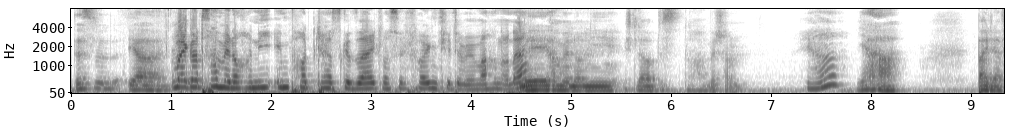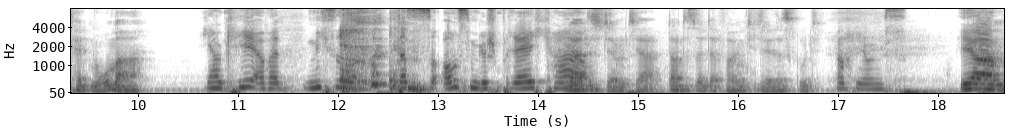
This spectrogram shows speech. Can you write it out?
Das wird, ja. Oh mein Gott, das haben wir noch nie im Podcast gesagt, was für Folgentitel wir machen, oder? Nee, haben wir noch nie. Ich glaube, das doch, haben wir schon. Ja? Ja. Bei der fetten Oma. Ja, okay, aber nicht so, dass es so aus dem Gespräch kam. Ja, das stimmt, ja. Doch, das wird der Folgentitel, das ist gut. Ach, Jungs. Ja.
